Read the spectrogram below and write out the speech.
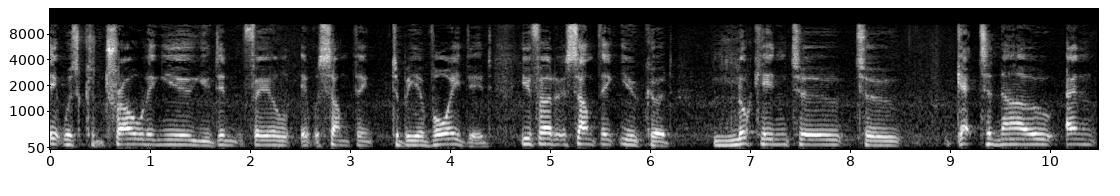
it was controlling you, you didn't feel it was something to be avoided. You felt it was something you could look into, to get to know, and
